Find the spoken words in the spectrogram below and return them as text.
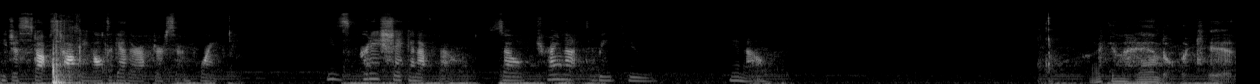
he just stops talking altogether after a certain point. He's pretty shaken up though, so try not to be too, you know. I can handle the kid.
